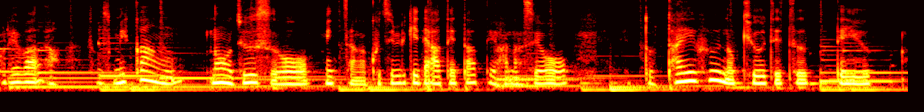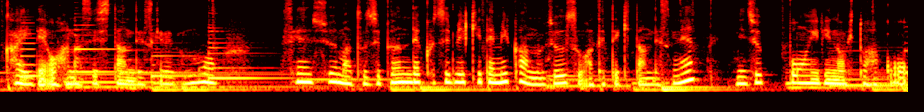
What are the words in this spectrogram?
これはあそうそうみかんのジュースをみっちゃんがくじ引きで当てたっていう話をと「台風の休日」っていう回でお話ししたんですけれども先週末自分でくじ引きでみかんのジュースを当ててきたんですね。20本入りの1箱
